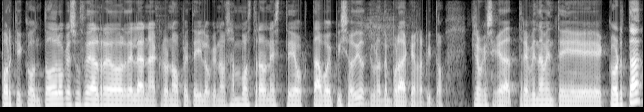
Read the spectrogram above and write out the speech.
porque con todo lo que sucede alrededor del anacronópete y lo que nos han mostrado en este octavo episodio, de una temporada que, repito, creo que se queda tremendamente corta,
